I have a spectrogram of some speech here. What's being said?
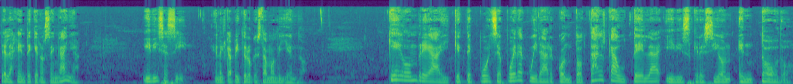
De la gente que nos engaña. Y dice así, en el capítulo que estamos leyendo. ¿Qué hombre hay que se pueda cuidar con total cautela y discreción en todo?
